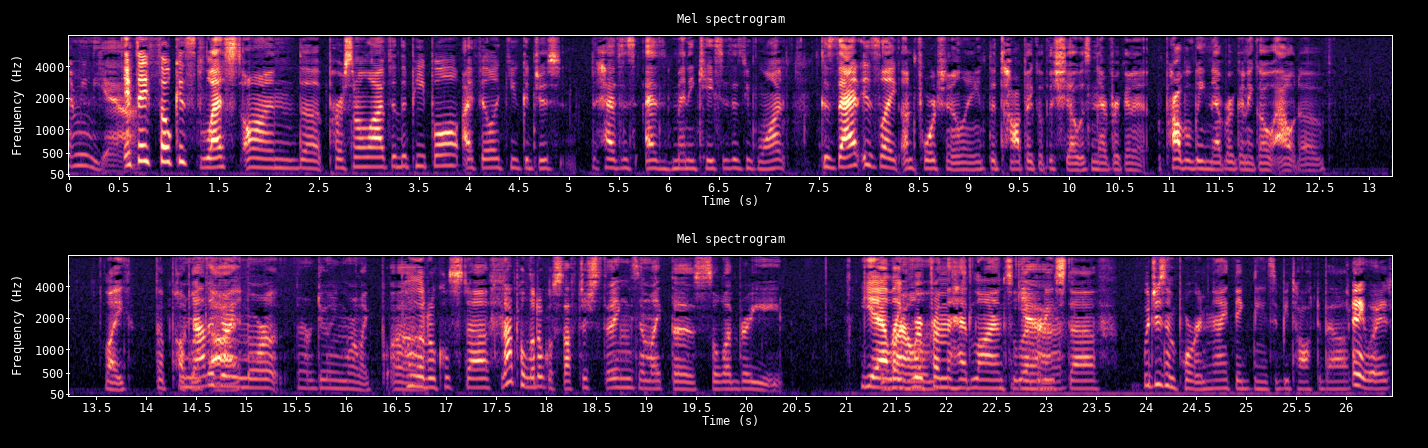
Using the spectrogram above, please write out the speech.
I mean, yeah. if they focus less on the personal lives of the people, I feel like you could just have this, as many cases as you want. Cause that is like unfortunately the topic of the show is never gonna probably never gonna go out of like the well, public now they're eye. doing more. They're doing more like uh, political stuff. not political stuff, just things in like the celebrity. yeah, like rip realm. from the headline celebrity Yeah. stuff, which is important and I think needs to be talked about. Anyways,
